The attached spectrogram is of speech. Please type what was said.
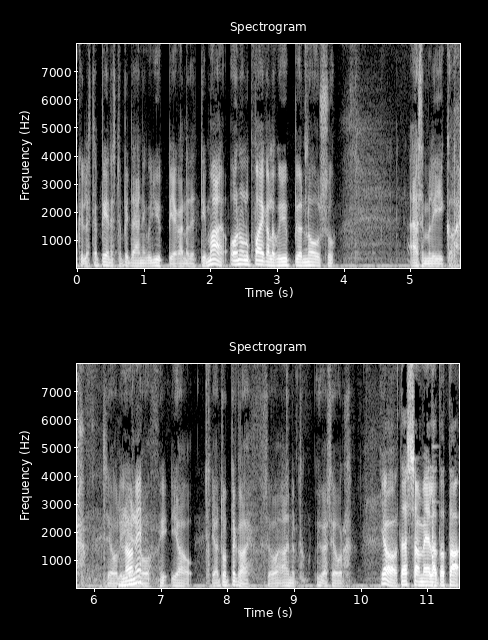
kyllä sitä pienestä pitää niin kuin Jyppiä kannatettiin. Mä oon ollut paikalla, kun Jyppi on noussut SM Liigaa. Se oli hienoa. Ja, ja totta kai se on aina hyvä seura. Joo, tässä on meillä tota,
